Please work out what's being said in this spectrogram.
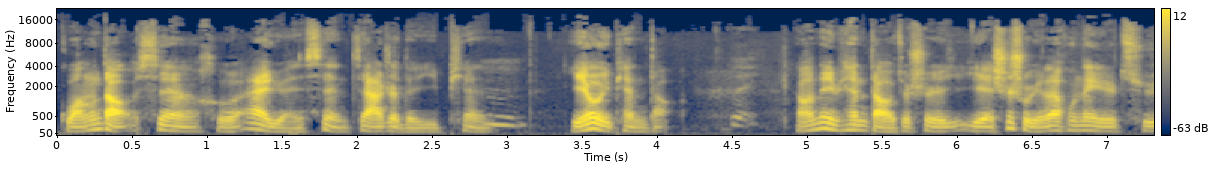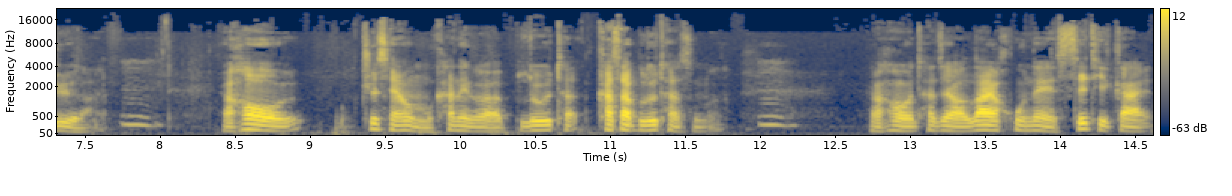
广岛县和爱媛县夹着的一片，嗯也有一片岛。对。然后那片岛就是也是属于濑户内个区域了。嗯然后之前我们看那个 Bluta Casa Blutas 嘛，嗯，然后它叫濑户内 City Guide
